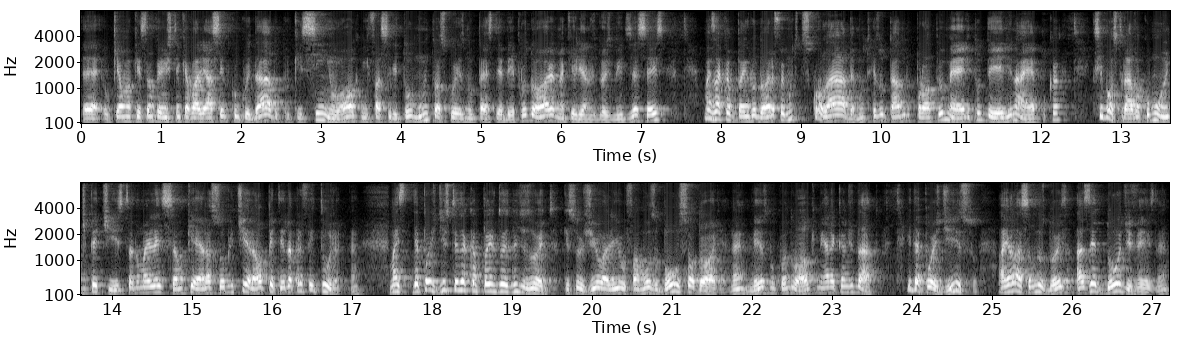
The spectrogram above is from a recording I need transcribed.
é, o que é uma questão que a gente tem que avaliar sempre com cuidado, porque sim, o Alckmin facilitou muito as coisas no PSDB para o Dória, naquele ano de 2016, mas a campanha do Dória foi muito descolada, muito resultado do próprio mérito dele na época, que se mostrava como antipetista numa eleição que era sobre tirar o PT da prefeitura. Né? Mas depois disso teve a campanha de 2018, que surgiu ali o famoso Bolsodória, né? mesmo quando o Alckmin era candidato. E depois disso, a relação dos dois azedou de vez. Né?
